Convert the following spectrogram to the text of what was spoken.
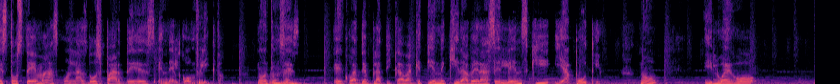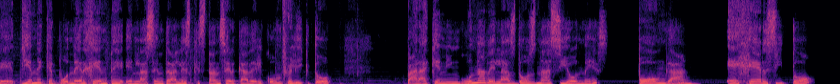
estos temas con las dos partes en el conflicto, ¿no? Entonces, el cuate platicaba que tiene que ir a ver a Zelensky y a Putin, ¿no? Y luego eh, tiene que poner gente en las centrales que están cerca del conflicto para que ninguna de las dos naciones ponga ejército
